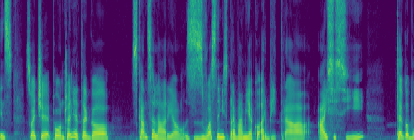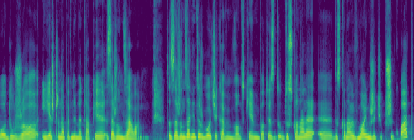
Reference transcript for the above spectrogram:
Więc słuchajcie, połączenie tego z kancelarią, z własnymi sprawami jako arbitra, ICC, tego było dużo i jeszcze na pewnym etapie zarządzałam. To zarządzanie też było ciekawym wątkiem, bo to jest doskonale, e, doskonały w moim życiu przykład,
